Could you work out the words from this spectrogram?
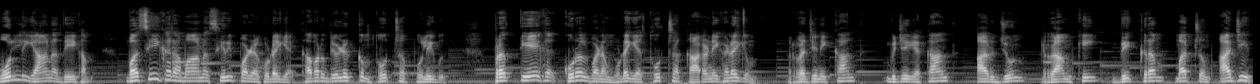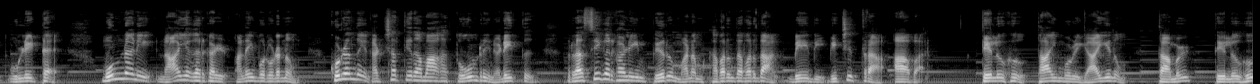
ஒல்லியான தேகம் வசீகரமான சிரிப்பழகுடைய கவர்ந்திழுக்கும் தோற்ற பொலிவு பிரத்யேக குரல் வளம் உடைய தோற்ற காரணிகளையும் ரஜினிகாந்த் விஜயகாந்த் அர்ஜுன் ராம்கி விக்ரம் மற்றும் அஜித் உள்ளிட்ட முன்னணி நாயகர்கள் அனைவருடனும் குழந்தை நட்சத்திரமாக தோன்றி நடித்து ரசிகர்களின் பெரும் மனம் கவர்ந்தவர்தான் பேபி விசித்ரா ஆவார். தெலுகு தாய்மொழியாயினும் தமிழ் தெலுகு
